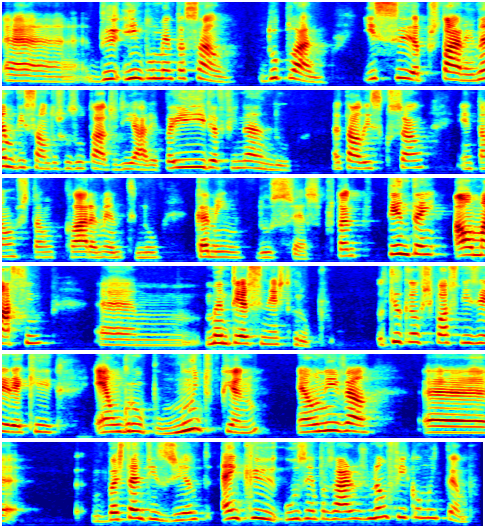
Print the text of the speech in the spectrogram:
uh, de implementação do plano e se apostarem na medição dos resultados diária para ir afinando a tal execução, então estão claramente no caminho do sucesso. Portanto, tentem ao máximo um, manter-se neste grupo. Aquilo que eu vos posso dizer é que é um grupo muito pequeno, é um nível uh, bastante exigente em que os empresários não ficam muito tempo.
